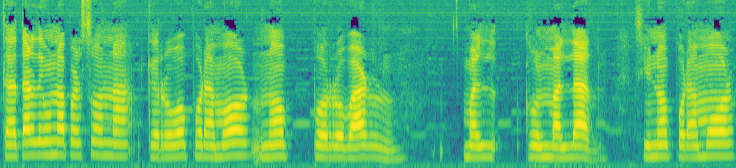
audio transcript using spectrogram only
Tratar de una persona que robó por amor, no por robar mal- con maldad, sino por amor,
